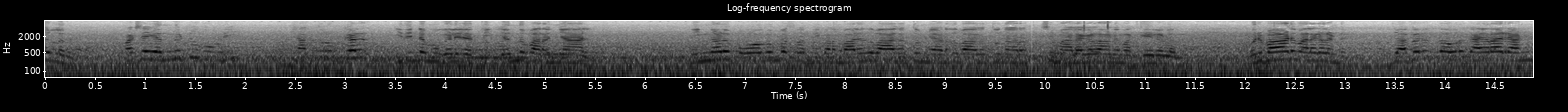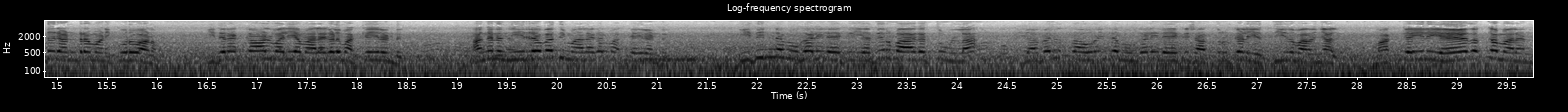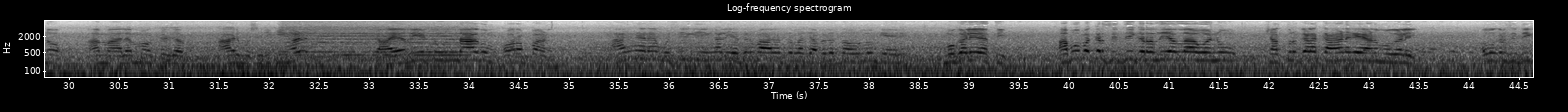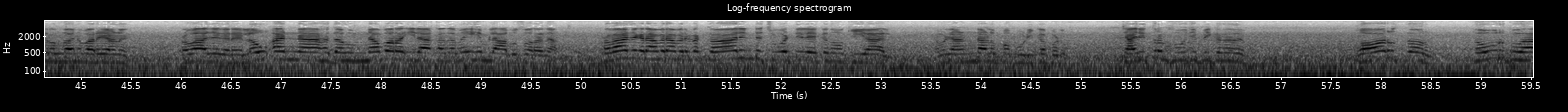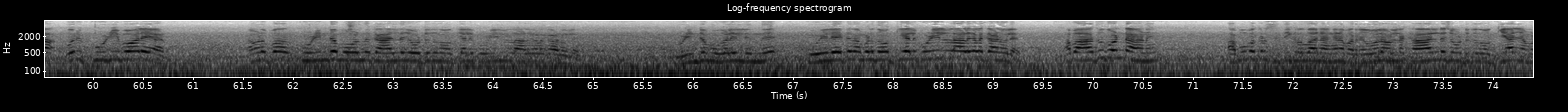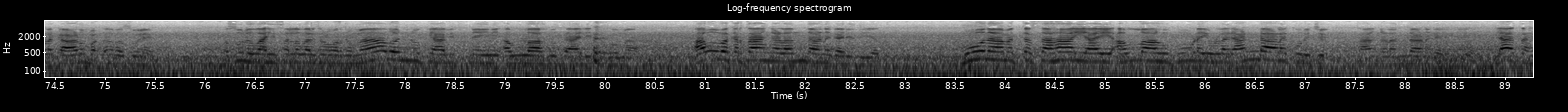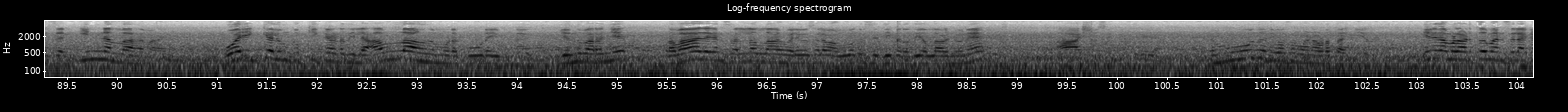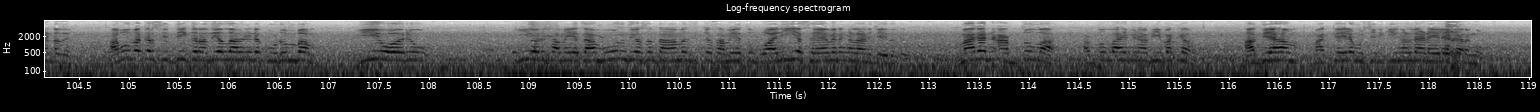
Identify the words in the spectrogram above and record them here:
അതുള്ളത് പക്ഷെ എന്നിട്ട് കൂടി ശത്രുക്കൾ ഇതിന്റെ മുകളിലെത്തി എന്ന് പറഞ്ഞാൽ നിങ്ങൾ പോകുമ്പോൾ ശ്രദ്ധിക്കണം. വലത് ഭാഗത്തും ഇടത് ഭാഗത്തും നിറച്ച് മലകളാണ് മക്കയിലുള്ളത്. ഒരുപാട് മലകളുണ്ട്. ജബരു തൗർ കയറാൻ രണ്ട് രണ്ടര മണിക്കൂർ വേണം. ഇതിനേക്കാൾ വലിയ മലകൾ മക്കയിലുണ്ട്. അങ്ങനെ നിരവധി മലകൾ മക്കയിലുണ്ട്. ഇതിന്റെ മുകളിലേക്ക് എതിർഭാഗത്തുള്ള ജബൽ തൗറിന്റെ മുകളിലേക്ക് ശത്രുക്കൾ എത്തി എന്ന് പറഞ്ഞാൽ മക്കയിൽ ഏതൊക്കെ മല ഉണ്ടോ ആ മലമൊക്കെ ആര് മുഷരിക്കീങ്ങൾ മുഷരിക്കങ്ങൾ കയറിയിട്ടുണ്ടാകും ഉറപ്പാണ്. അങ്ങനെ മുസ്ലിങ്ങൾ എതിർഭാഗത്തുള്ള ജബൽ തൗറിലും കയറി മുകളിലെത്തി. അബൂബക്കർ സിദ്ദീഖ് റളിയല്ലാഹു അൻഹു ശത്രുക്കളെ കാണുകയാണ് മുകളിൽ. അബൂബക്കർ സിദ്ദീഖ് റളിയല്ലാഹു പറയാണ് പ്രവാചകരെ ലൗ പ്രവാചകർ അവരവരുടെ കാലിന്റെ ചുവട്ടിലേക്ക് നോക്കിയാൽ നമ്മൾ രണ്ടാളും ഇപ്പൊ പൊടിക്കപ്പെടും. ചരിത്രം സൂചിപ്പിക്കുന്നത് ഗുഹ ഒരു കുഴി പോലെയാണ്. നമ്മളിപ്പോ കുഴിന്റെ മുകളിൽ നിന്ന് കാലിന്റെ ചോട്ടിൽ നോക്കിയാൽ കുഴിയിലുള്ള ആളുകളെ കാണൂലേ? കുഴിന്റെ മുകളിൽ നിന്ന് കുഴിയിലേക്ക് നമ്മൾ നോക്കിയാൽ കുഴിയിലുള്ള ആളുകളെ കാണൂലേ? അപ്പോൾ അതുകൊണ്ടാണ് അബൂബക്കർ സിദ്ദീഖ് അങ്ങനെ പറഞ്ഞത്. അതുപോലെ അവളുടെ കാലിന്റെ ചോട്ടിൽ നോക്കിയാൽ നമ്മളെ കാണും റസൂലെ. റസൂൽ പറഞ്ഞു അള്ളാഹു അബൂബക്കർ താങ്കൾ എന്താണ് കരുതിയത്? മൂന്നാമത്തെ സഹായിയായി അള്ളാഹു കൂടെയുള്ള രണ്ടാളെ കുറിച്ച് താങ്കൾ എന്താണ് കരുതിയത് ഒരിക്കലും ദുഃഖിക്കേണ്ടതില്ല. അള്ളാഹു നമ്മുടെ കൂടെയുണ്ട് എന്ന് പറഞ്ഞ് പ്രവാചകൻ സല്ലല്ലാഹു അലൈഹി വസല്ലം അബൂബക്കർ സിദ്ദീഖ് റതി അള്ളാഹുനെ ആശ്വസിപ്പിക്കുകയാണ്. മൂന്ന് ദിവസമാണ് അവിടെ തങ്ങിയത്. ഇനി നമ്മൾ അടുത്ത് മനസ്സിലാക്കേണ്ടത് അബൂബക്കർ സിദ്ദീഖ് റതി അള്ളാഹുവിന്റെ കുടുംബം ഈ ഒരു ഈ ഒരു സമയത്ത് ആ മൂന്ന് ദിവസം താമസിച്ച സമയത്ത് വലിയ സേവനങ്ങളാണ് ചെയ്തത്. മകൻ അബ്ദുള്ള അബ്ദുല്ലാഹിബിൻ അബീബക്കർ അദ്ദേഹം മക്കയിലെ മുഷരിക്കങ്ങളുടെ ഇടയിലേക്ക് ഇറങ്ങും.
